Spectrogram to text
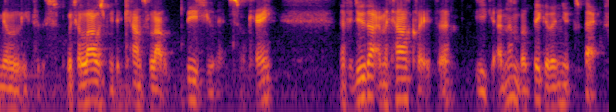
milliliters, which allows me to cancel out these units, okay? Now if you do that in the calculator, you get a number bigger than you expect.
